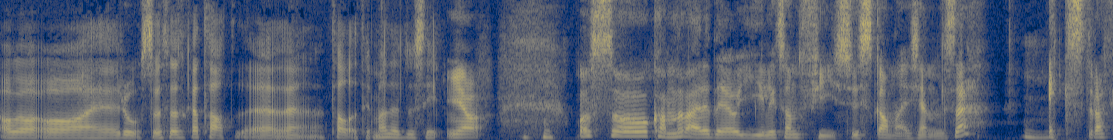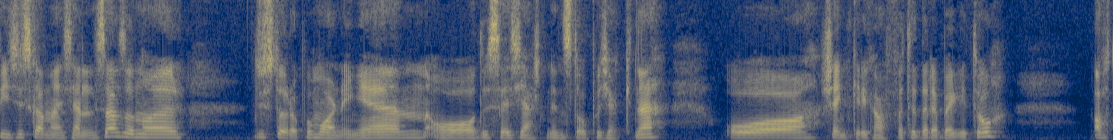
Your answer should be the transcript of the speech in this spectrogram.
å, å rose, så jeg skal ta, det, ta det til meg, det du sier. Ja. Og så kan det være det å gi litt sånn fysisk anerkjennelse. Ekstra fysisk anerkjennelse. Altså når du står opp om morgenen og du ser kjæresten din stå på kjøkkenet og skjenker i kaffe til dere begge to. At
